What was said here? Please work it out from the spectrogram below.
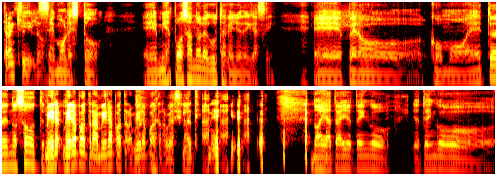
Tranquilo. Se, molestó. Eh, mi esposa no le gusta que yo diga así. Eh, pero como esto es de nosotros. Mira, mira para atrás, mira para atrás, mira para atrás, a ver si la tiene. no, allá atrás yo tengo, yo tengo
